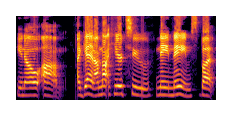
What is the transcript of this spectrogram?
You know, um, again, I'm not here to name names, but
